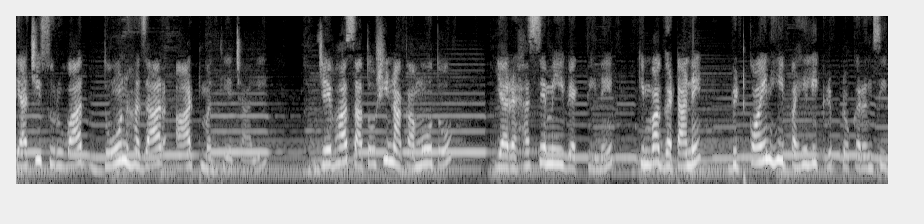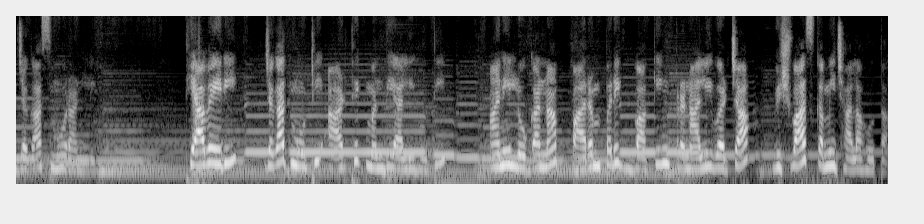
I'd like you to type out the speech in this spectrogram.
त्याची सुरुवात दोन हजार आठमध्ये झाली. जेव्हा सातोशी नाकामोतो या रहस्यमयी व्यक्तीने किंवा गटाने बिटकॉइन ही पहिली क्रिप्टोकरन्सी जगासमोर आणली. त्यावेळी जगात मोठी आर्थिक मंदी आली होती आणि लोकांना पारंपरिक बाकिंग प्रणालीवरचा विश्वास कमी झाला होता.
